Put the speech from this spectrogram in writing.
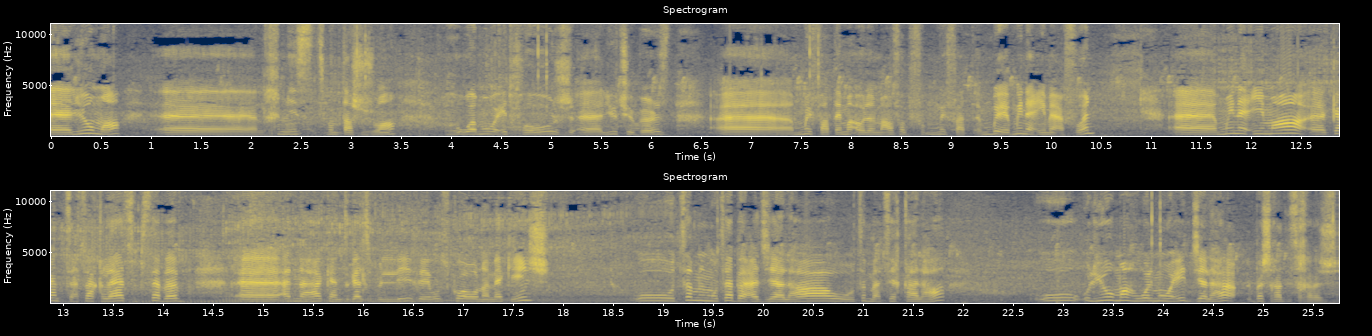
آه، اليوم آه، الخميس 18 جوان هو موعد خروج آه، اليوتيوبرز آه، امي فاطمة أو المعروفة بامي فاطمه امي نعيمة عفوا. آه، امي نعيمة آه، كانت اعتقلت بسبب آه، أنها كانت قالت باللي فيروس كورونا ما كاينش وتم المتابعة ديالها وتم اعتقالها. واليوم هو الموعد ديالها باش غادي تخرج.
